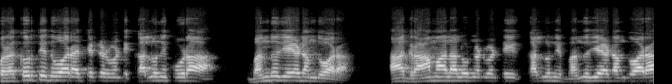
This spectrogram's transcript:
ప్రకృతి ద్వారా వచ్చేటటువంటి కళ్ళుని కూడా బంద్ చేయడం ద్వారా ఆ గ్రామాలలో ఉన్నటువంటి కళ్ళుని బంద్ చేయడం ద్వారా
